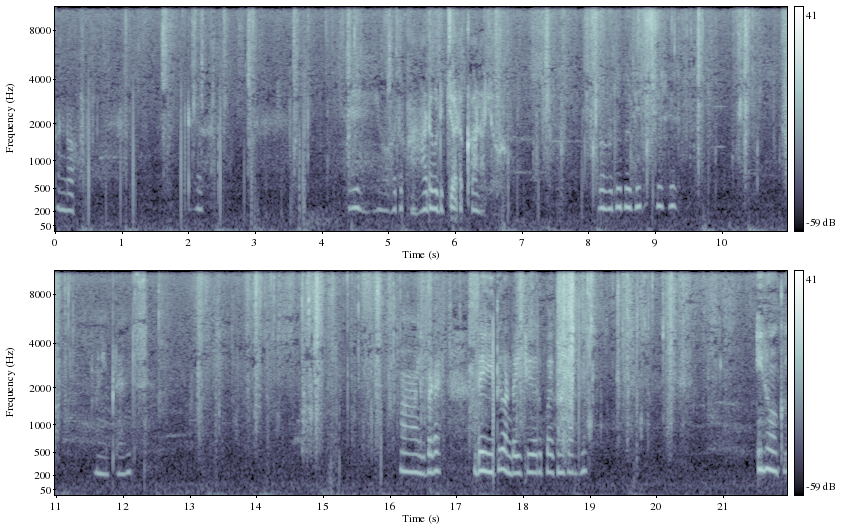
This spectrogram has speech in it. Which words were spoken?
കണ്ടോ? ഒരു കാട് പിടിച്ച് കിടക്കുകയാണല്ലോ കാട് പിടിച്ചൊരു മണി പ്ലാന്റ്സ് ആ ഇവിടെ ദേ ഇത് കണ്ടോ? ഈ കയറി പോയിക്കുന്ന പറഞ്ഞു ഇത് നോക്ക്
